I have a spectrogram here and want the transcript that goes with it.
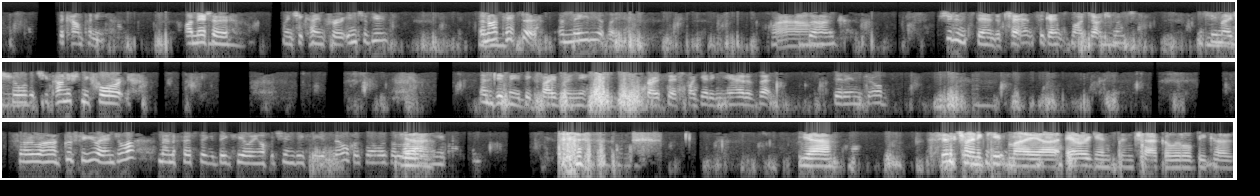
the company. I met her when she came for an interview and I picked her immediately. Wow. So she didn't stand a chance against my judgment and she made hmm. sure that she punished me for it. And did me a big favour in the process by getting me out of that dead end job. So uh, good for you, Angela, manifesting a big healing opportunity for yourself as well as a lovely yeah. new. yeah. Just trying to keep my uh, arrogance in check a little because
